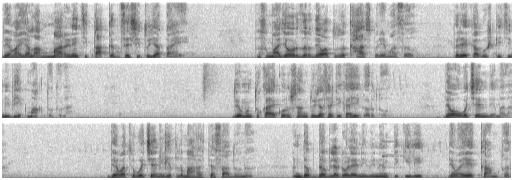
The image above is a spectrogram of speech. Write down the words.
देवा याला मारण्याची ताकद जशी तुझ्यात आहे तसं माझ्यावर जर देवा तुझं खास प्रेम असेल तर एका गोष्टीची मी भीक मागतो तुला. देव म्हणतो काय करू सांग तुझ्यासाठी काही करतो. देवा वचन दे मला. देवाचं वचन घेतलं महाराज त्या साधूनं. आणि डबडबल्या डोळ्याने विनंती केली देवा एक काम कर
